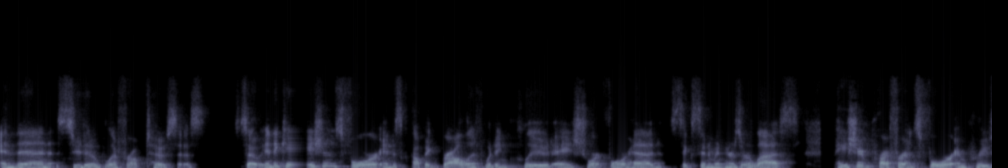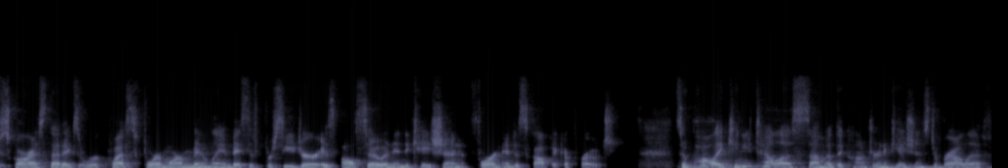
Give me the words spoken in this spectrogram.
And then pseudoblepharoptosis. So indications for endoscopic brow lift would include a short forehead, six centimeters or less, patient preference for improved scar aesthetics or request for a more minimally invasive procedure is also an indication for an endoscopic approach. So Polly, can you tell us some of the contraindications to brow lift?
